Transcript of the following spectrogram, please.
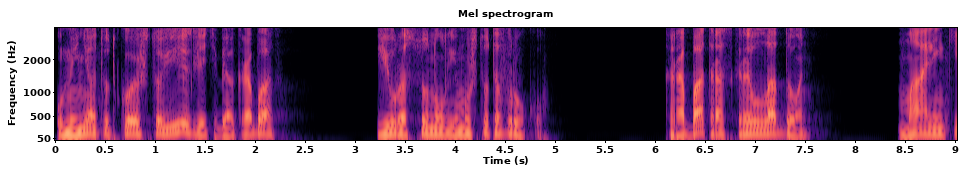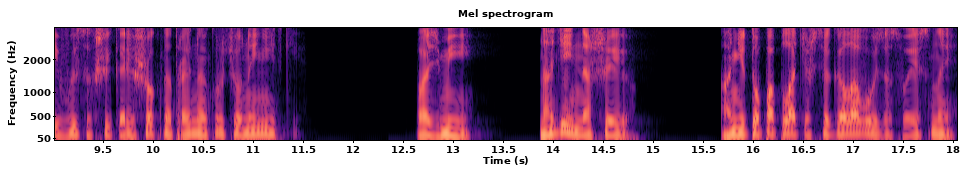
«У меня тут кое-что есть для тебя, Карабат». Юра сунул ему что-то в руку. Карабат раскрыл ладонь маленький высохший корешок на тройной крученой нитке. «Возьми». Надень на шею, а не то поплатишься головой за свои сны.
